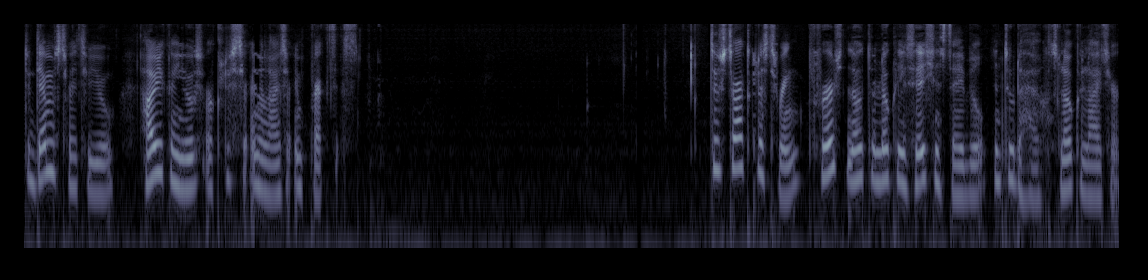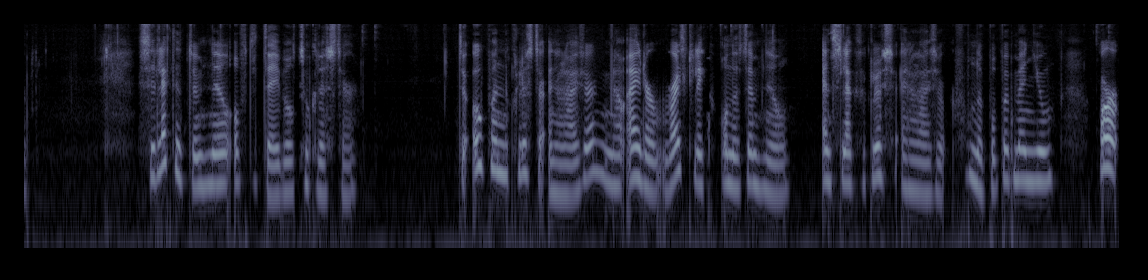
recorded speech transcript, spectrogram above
to demonstrate to you how you can use our cluster analyzer in practice. To start clustering, first load the localizations table into the Huygens localizer. Select the thumbnail of the table to cluster. To open the cluster analyzer, now either right-click on the thumbnail and select the cluster analyzer from the pop-up menu, or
